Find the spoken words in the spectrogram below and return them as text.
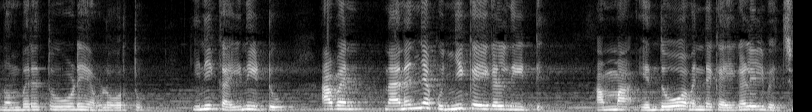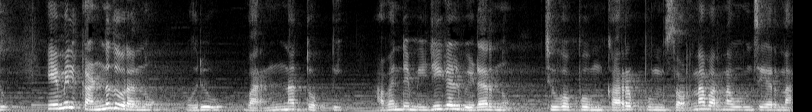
നൊമ്പരത്തോടെ അവൾ ഓർത്തു. ഇനി കൈനീട്ടു അവൻ നനഞ്ഞ കുഞ്ഞിക്കൈകൾ നീട്ടി. അമ്മ എന്തോ അവന്റെ കൈകളിൽ വെച്ചു. എമിൽ കണ്ണു തുറന്നു. ഒരു വർണത്തൊപ്പി. അവന്റെ മിഴികൾ വിടർന്നു. ചുവപ്പും കറുപ്പും സ്വർണവർണവും ചേർന്ന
